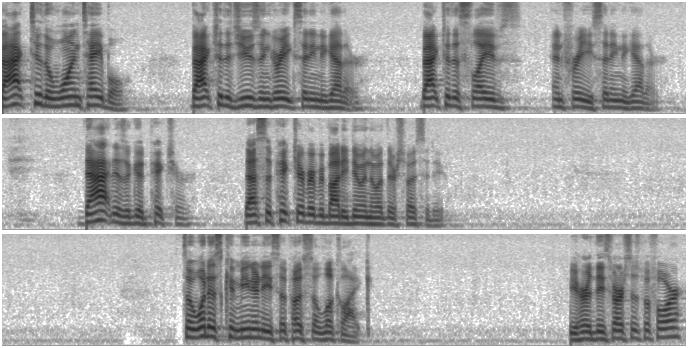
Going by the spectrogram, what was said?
Back to the one table, back to the Jews and Greeks sitting together, back to the slaves and free sitting together. That is a good picture. That's the picture of everybody doing what they're supposed to do. So, what is community supposed to look like? You heard these verses before?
